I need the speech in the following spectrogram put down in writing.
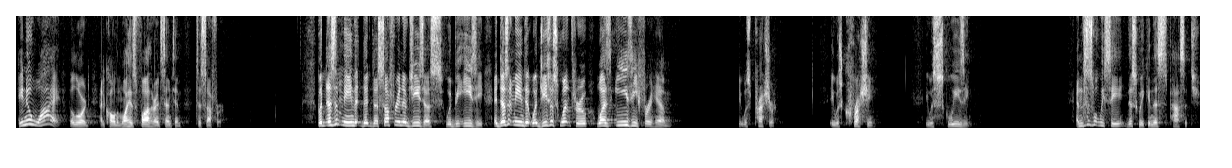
He knew why the Lord had called him, why his Father had sent him to suffer. But it doesn't mean that, that the suffering of Jesus would be easy. It doesn't mean that what Jesus went through was easy for him. It was pressure, it was crushing, it was squeezing. And this is what we see this week in this passage.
